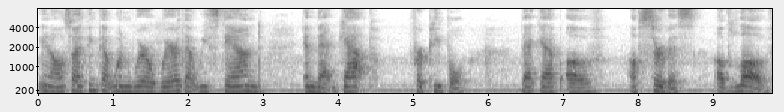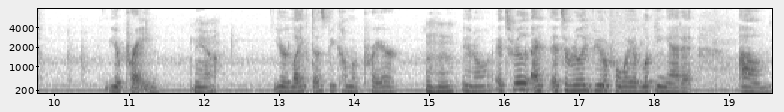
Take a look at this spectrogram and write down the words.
You know, so I think that when we're aware that we stand in that gap for people, that gap of of service, of love, you're praying yeah your life does become a prayer. Mm-hmm. You know, it's really, I, it's a really beautiful way of looking at it. Um,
